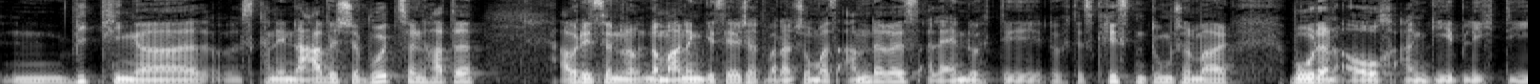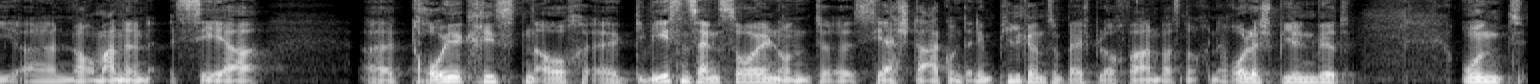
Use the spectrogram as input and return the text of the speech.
Wikinger, skandinavische Wurzeln hatte, aber diese Normannengesellschaft war dann schon was anderes, allein durch, die, durch das Christentum schon mal, wo dann auch angeblich die äh, Normannen sehr äh, treue Christen auch äh, gewesen sein sollen und äh, sehr stark unter den Pilgern zum Beispiel auch waren, was noch eine Rolle spielen wird. Und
